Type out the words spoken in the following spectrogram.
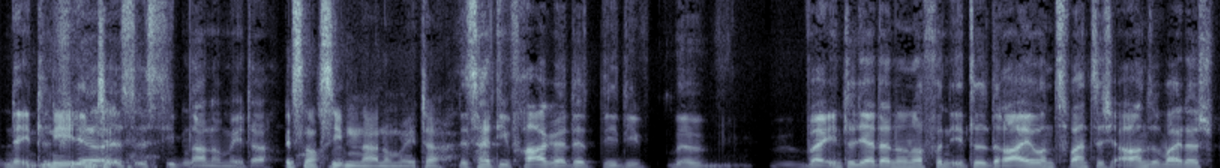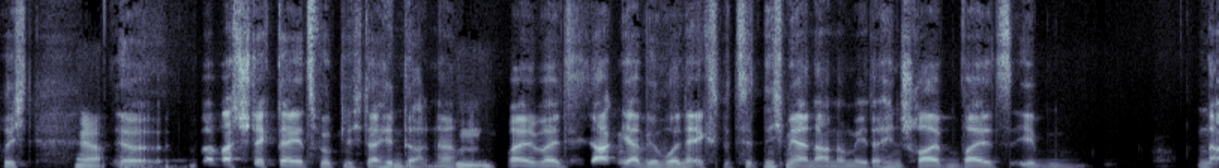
ne, Intel Nee, 4 Intel- ist, ist 7 Nanometer. Ist noch 7 Nanometer. Das ist halt die Frage, die, die, die äh, weil Intel ja dann nur noch von Intel 3 und 20a und so weiter spricht. Ja. Äh, was steckt da jetzt wirklich dahinter? Ne? Hm. Weil, weil sie sagen, ja, wir wollen ja explizit nicht mehr Nanometer hinschreiben, weil es eben na,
